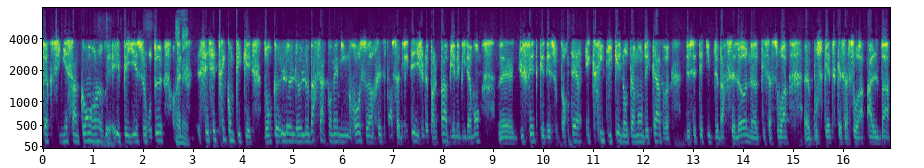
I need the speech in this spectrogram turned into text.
faire signer cinq ans et payer sur deux, en fait, c'est c'est très compliqué. Donc le, le, le Barça a quand même une grosse responsabilité et je ne parle pas bien évidemment euh, du fait que des supporters aient critiqué notamment des cadres de cette équipe de Barcelone, euh, que ce soit euh, Busquets, que ce soit Alba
